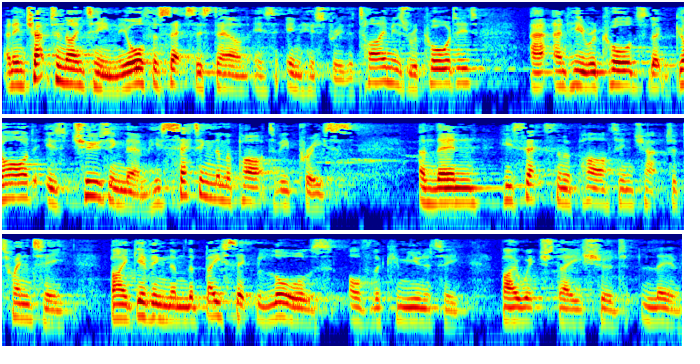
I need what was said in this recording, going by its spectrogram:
And in chapter 19, the author sets this down in history. The time is recorded, and he records that God is choosing them. He's setting them apart to be priests. And then he sets them apart in chapter 20 by giving them the basic laws of the community by which they should live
